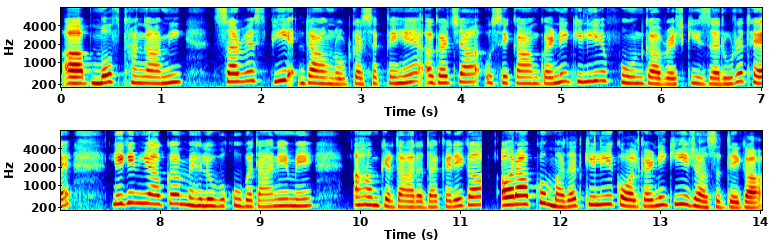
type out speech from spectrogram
آپ مفت ہنگامی سروس بھی ڈاؤن لوڈ کر سکتے ہیں، اگرچہ اسے کام کرنے کے لیے فون کوریج کی ضرورت ہے، لیکن یہ آپ کا محل وقوع بتانے میں اہم کردار ادا کرے گا اور آپ کو مدد کے لیے کال کرنے کی اجازت دے گا۔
